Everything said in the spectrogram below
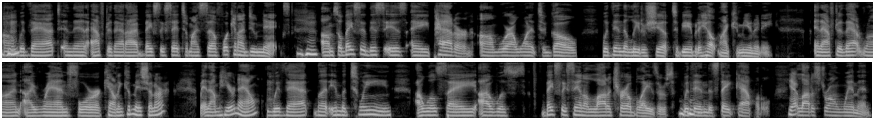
um, mm-hmm. with that. And then after that, I basically said to myself, what can I do next? Mm-hmm. Um, so basically, this is a pattern um, where I wanted to go within the leadership to be able to help my community. And after that run, I ran for county commissioner and I'm here now with that. But in between, I will say I was basically seeing a lot of trailblazers mm-hmm. within the state capital. Yep. A lot of strong women.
